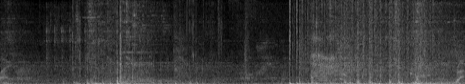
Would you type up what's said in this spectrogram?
Expired. Drop.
